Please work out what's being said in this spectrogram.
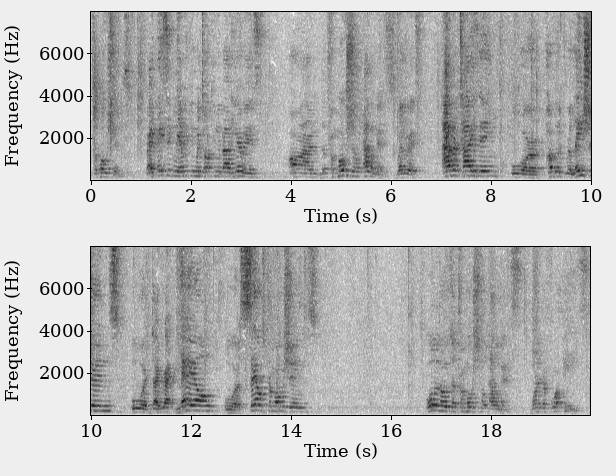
promotions, right? Basically, everything we're talking about here is on the promotional elements, whether it's advertising or public relations or direct mail or sales promotions. All of those are promotional elements. One of the four P's.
